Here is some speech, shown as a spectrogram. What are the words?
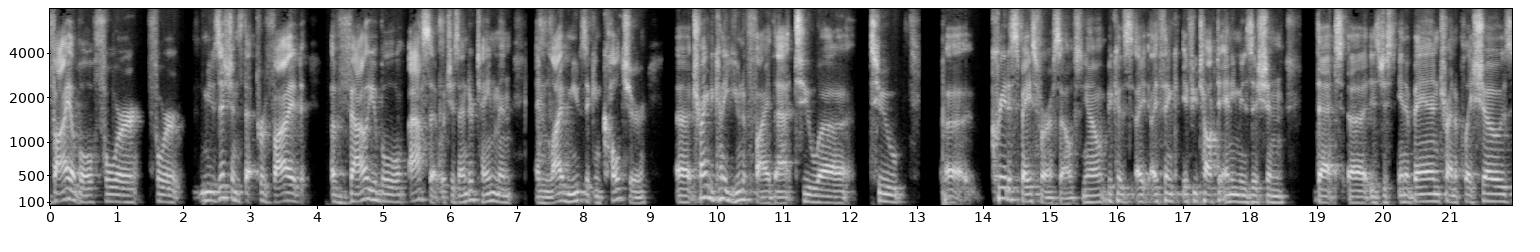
viable for for musicians that provide a valuable asset which is entertainment and live music and culture uh, trying to kind of unify that to uh, to uh, create a space for ourselves, you know, because I, I think if you talk to any musician that uh, is just in a band trying to play shows,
